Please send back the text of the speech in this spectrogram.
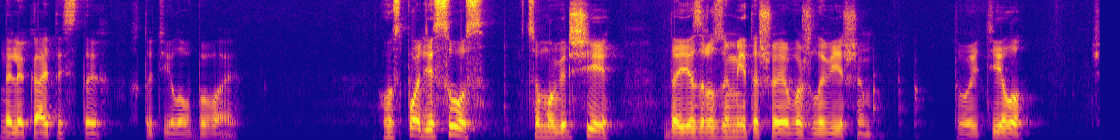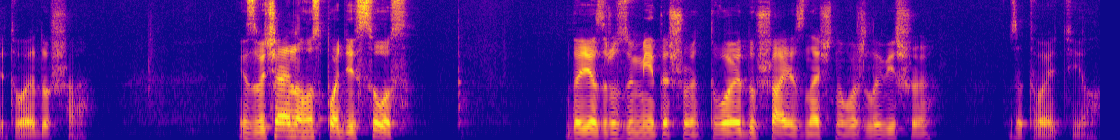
не лякайтесь тих, хто тіло вбиває. Господь Ісус в цьому вірші дає зрозуміти, що є важливішим твоє тіло чи твоя душа. І, звичайно, Господь Ісус дає зрозуміти, що твоя душа є значно важливішою за твоє тіло.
